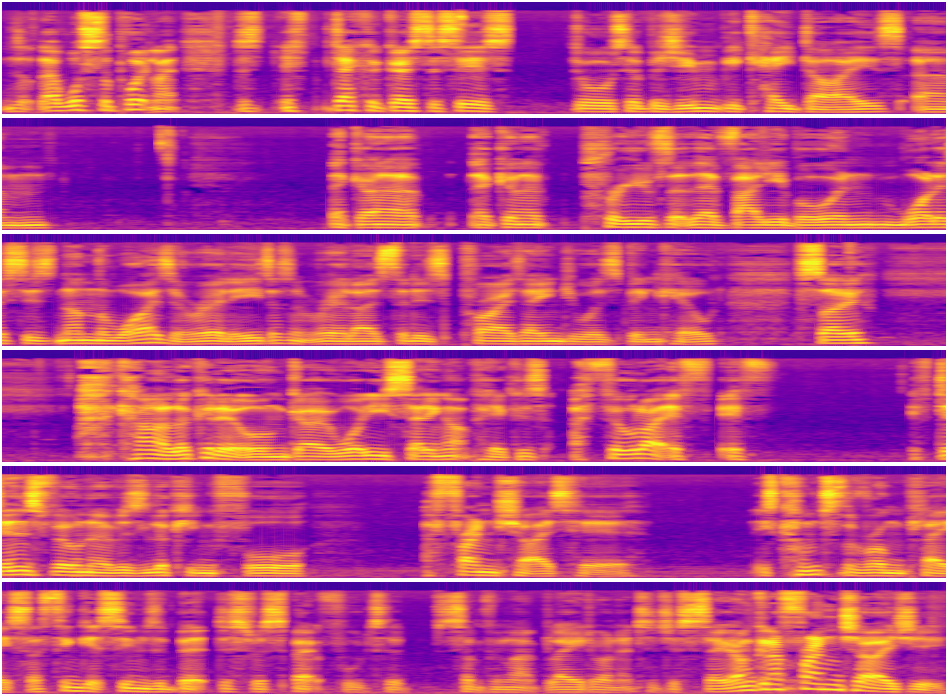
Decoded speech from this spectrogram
what's the point? Like, if Deckard goes to see his daughter, presumably Kay dies. Um, they're gonna they're gonna prove that they're valuable, and Wallace is none the wiser. Really, he doesn't realise that his prize angel has been killed. So I kind of look at it all and go, "What are you setting up here?" Because I feel like if if if Denis Villeneuve is looking for a franchise here, he's come to the wrong place. I think it seems a bit disrespectful to something like Blade Runner to just say, I'm going to franchise you.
